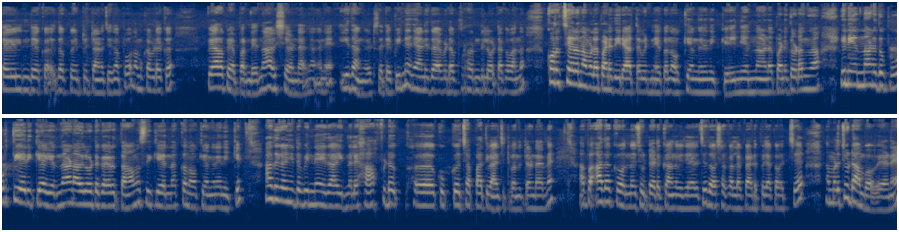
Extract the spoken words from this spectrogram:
ടൈലിന്റെ ഒക്കെ ഇതൊക്കെ ഇട്ടിട്ടാണ് ചെയ്യുന്നത് അപ്പോൾ നമുക്ക് അവിടെയൊക്കെ വേറെ പേപ്പറിന്റെ ഒന്നും ആവശ്യമുണ്ടായിരുന്നു അങ്ങനെ ഇതങ്ങ് എടുത്തിട്ട് പിന്നെ ഞാനിത് അവിടെ ഫ്രണ്ടിലോട്ടൊക്കെ വന്ന് കുറച്ച് നേരം നമ്മളെ പണി തീരാത്ത വീടിനെയൊക്കെ നോക്കി അങ്ങനെ നിൽക്കുക. ഇനി എന്നാണ് പണി തുടങ്ങുക? ഇനി എന്നാണ് ഇത് പൂർത്തീകരിക്കുക? എന്നാണ് അതിലോട്ട് കയറി താമസിക്കുക? എന്നൊക്കെ നോക്കി അങ്ങനെ നിൽക്കും. അത് കഴിഞ്ഞിട്ട് പിന്നെ ഇതാ ഇന്നലെ ഹാഫ്ഡ് കുക്ക് ചപ്പാത്തി വാങ്ങിച്ചിട്ട് വന്നിട്ടുണ്ടായിരുന്നേ. അപ്പോൾ അതൊക്കെ ഒന്ന് ചുട്ടെടുക്കാമെന്ന് വിചാരിച്ച് ദോശക്കല്ലൊക്കെ അടുപ്പിലൊക്കെ വെച്ച് നമ്മൾ ചുടാൻ പോവുകയാണേ.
